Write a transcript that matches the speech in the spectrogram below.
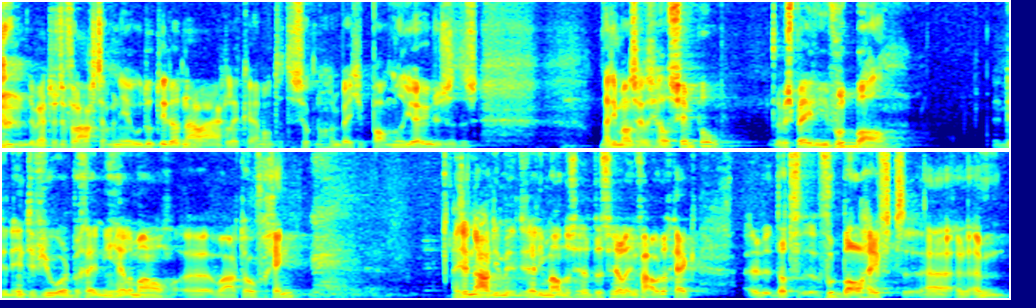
er werd dus de vraag gesteld, meneer, hoe doet hij dat nou eigenlijk? Hè? Want het is ook nog een beetje een bepaald milieu. Dus dat is... Nou, die man zegt, het heel simpel. We spelen hier voetbal. De interviewer begreep niet helemaal uh, waar het over ging. Hij zei, nou, die, die man, dus, dat is heel eenvoudig. Kijk, uh, dat voetbal heeft een,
